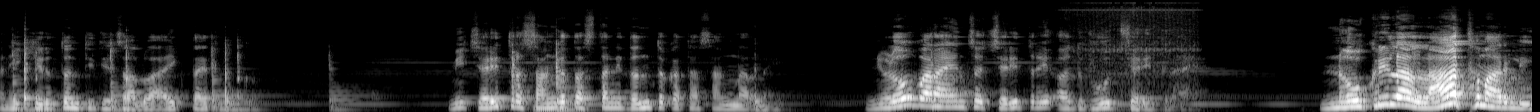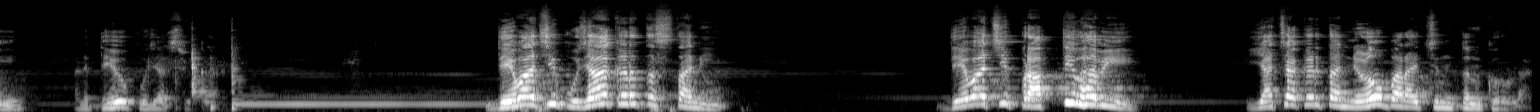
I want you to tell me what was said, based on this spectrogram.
आणि हे कीर्तन तिथे चालू आहे ऐकतायत लोक. मी चरित्र सांगत असताना दंतकथा सांगणार नाही. निळोबारायांचं चरित्र हे अद्भुत चरित्र आहे. नोकरीला लाथ मारली आणि देवपूजा स्वीकारली. देवाची पूजा करत असताना देवाची प्राप्ती व्हावी याच्याकरिता निळोबाराय चिंतन करू लागले.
